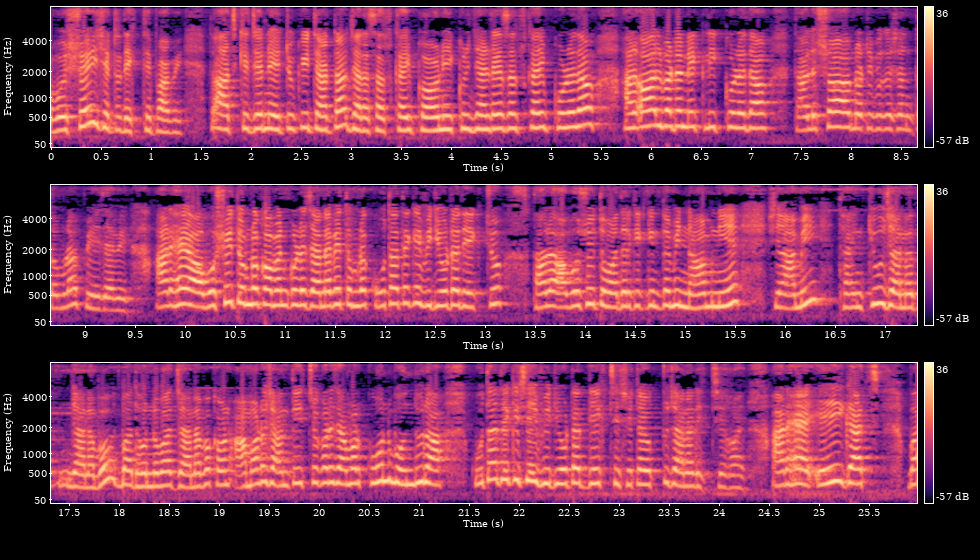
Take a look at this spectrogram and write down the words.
অবশ্যই সেটা দেখতে পাবে। তো আজকের জন্য এটুকুই, টাটা। যারা সাবস্ক্রাইব করনি, এক্ষুনি চ্যানেলটাকে সাবস্ক্রাইব করে দাও। আর অল বাটনে ক্লিক করে দাও, তাহলে সব নোটিফিকেশান তোমরা পেয়ে যাবে। আর হ্যাঁ অবশ্যই তোমরা কমেন্ট করে জানাবে তোমরা কোথা থেকে ভিডিওটা দেখছ। তাহলে অবশ্যই তোমাদেরকে কিন্তু আমি নাম নিয়ে সে আমি থ্যাংক ইউ জানা জানাব বা ধন্যবাদ জানাব, কারণ আমারও জানতে ইচ্ছে করে যে আমার কোন বন্ধুরা কোথা থেকে সেই ভিডিওটা দেখছে সেটা একটু জানার ইচ্ছে হয়। আর হ্যাঁ এই গাছ বা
